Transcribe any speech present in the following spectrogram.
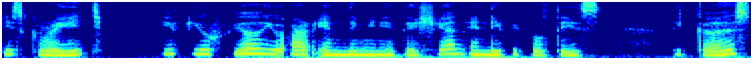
discouraged if you feel you are in limitation and difficulties, because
